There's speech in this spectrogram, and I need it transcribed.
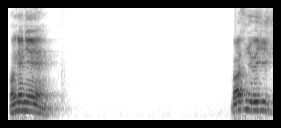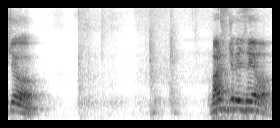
왕자님 말씀 좀 해주십시오 말씀 좀 해주세요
